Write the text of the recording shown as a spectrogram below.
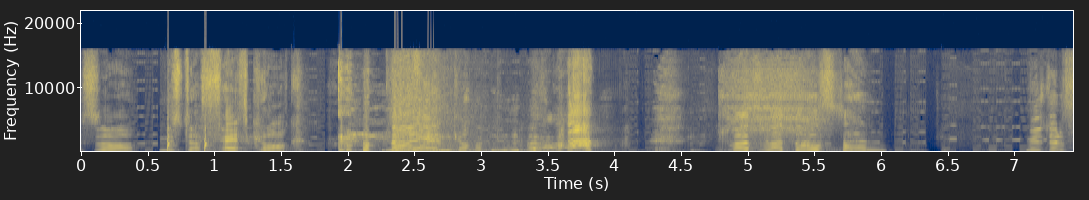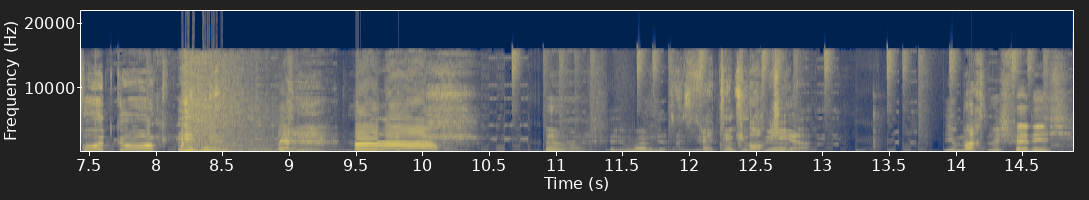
So, Mr. Fatcock. Nein! Fatcock. Was war das denn? Mr. Foodcook. Ach, Mann, jetzt mich Fette Cock hier. Ihr macht mich fertig.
